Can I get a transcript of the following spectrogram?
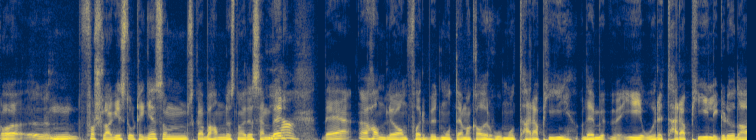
Og øh, Forslaget i Stortinget som skal behandles nå i desember, Ja. det øh, handler jo om forbud mot det man kaller homoterapi. Det, I ordet terapi ligger det jo da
